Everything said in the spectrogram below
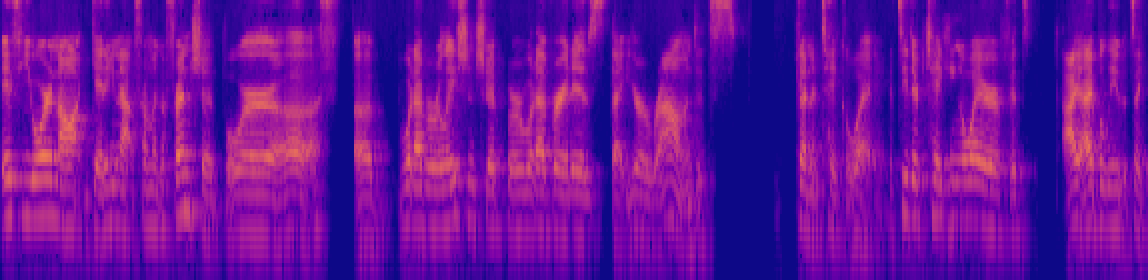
if you're not getting that from like a friendship or a, a whatever relationship or whatever it is that you're around it's going to take away. It's either taking away or if it's I, I believe it's like,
